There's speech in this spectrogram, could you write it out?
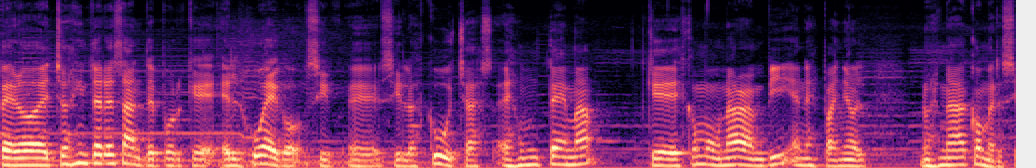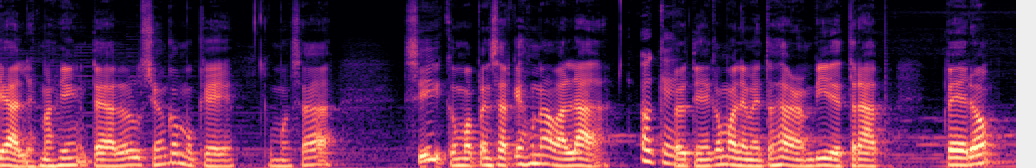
Pero de hecho es interesante porque el juego, si, eh, si lo escuchas, es un tema que es como un RB en español. No es nada comercial, es más bien te da la ilusión como que, como esa, sí, como pensar que es una balada. Ok. Pero tiene como elementos de RB, de trap. Pero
